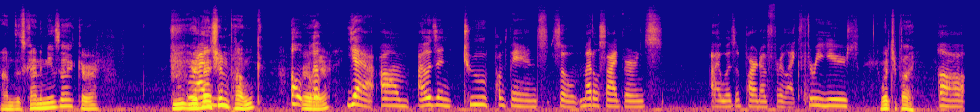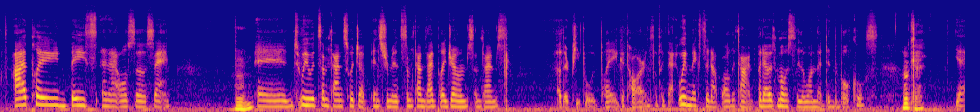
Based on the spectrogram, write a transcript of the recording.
um, this kind of music, or you, you had mentioned punk Oh, uh, earlier. Yeah, um, I was in two punk bands, so Metal Sideburns, I was a part of for like three years. What'd you play? Uh, I played bass and I also sang, Mm-hmm. and we would sometimes switch up instruments. Sometimes I'd play drums, sometimes other people would play guitar and stuff like that. We mixed it up all the time, but I was mostly the one that did the vocals. Okay. Yeah.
